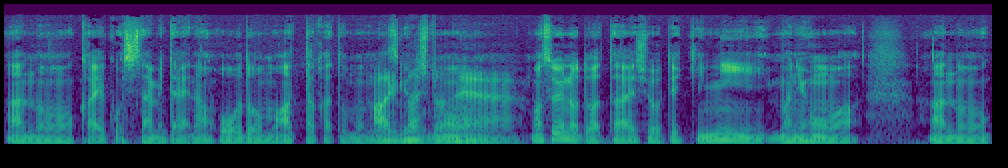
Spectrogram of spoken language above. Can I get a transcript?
あの解雇したみたいな報道もあったかと思うんですけども、ね、まあ、そういうのとは対照的に、まあ、日本はあの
